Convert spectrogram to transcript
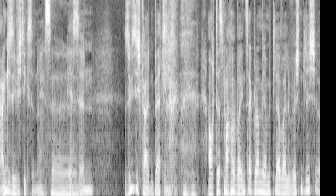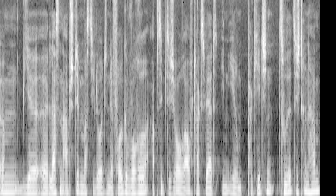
eigentlich die wichtigste, ne? Essen. Essen. Süßigkeiten-Battle. Auch das machen wir bei Instagram ja mittlerweile wöchentlich. Ähm, wir äh, lassen abstimmen, was die Leute in der Folgewoche ab 70 Euro Auftragswert in ihrem Paketchen zusätzlich drin haben.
